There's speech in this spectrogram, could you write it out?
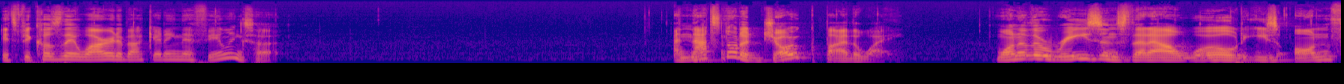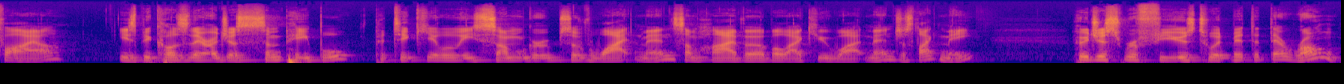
It's because they're worried about getting their feelings hurt. And that's not a joke, by the way. One of the reasons that our world is on fire is because there are just some people, particularly some groups of white men, some high verbal IQ white men, just like me, who just refuse to admit that they're wrong.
